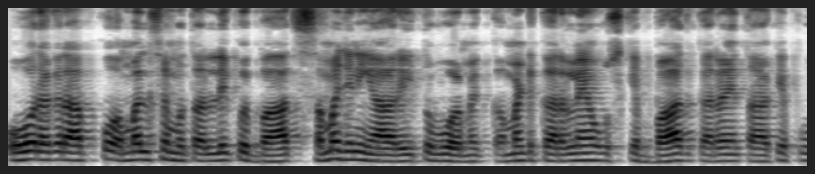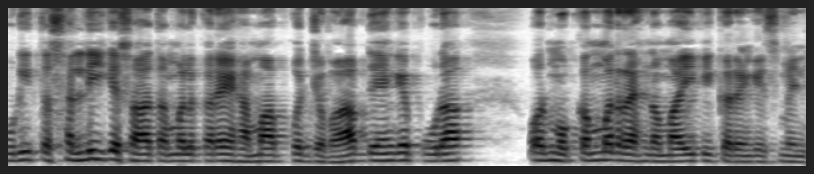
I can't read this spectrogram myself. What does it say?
और अगर आपको अमल से मुतलिक कोई बात समझ नहीं आ रही तो वो हमें कमेंट कर लें, उसके बाद करें, ताकि पूरी तसल्ली के साथ अमल करें। हम आपको जवाब देंगे पूरा और मुकम्मल रहनुमाई भी करेंगे इसमें इन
